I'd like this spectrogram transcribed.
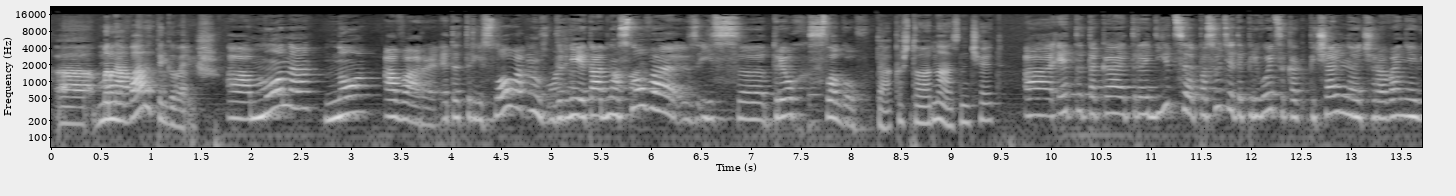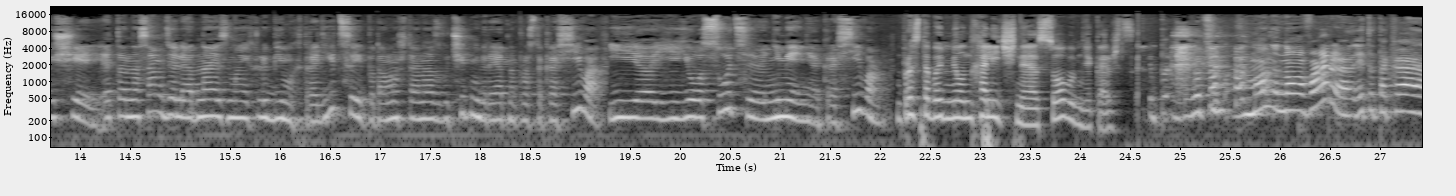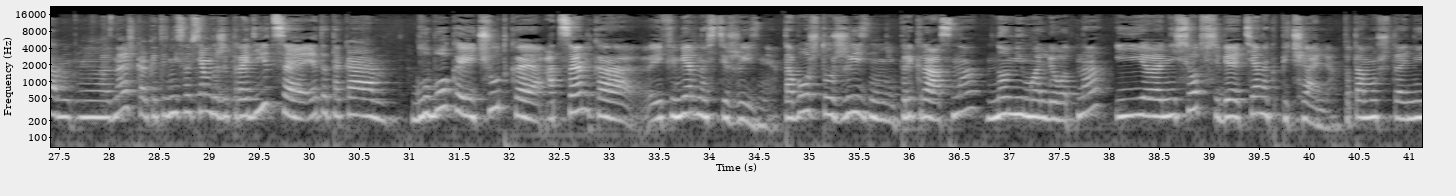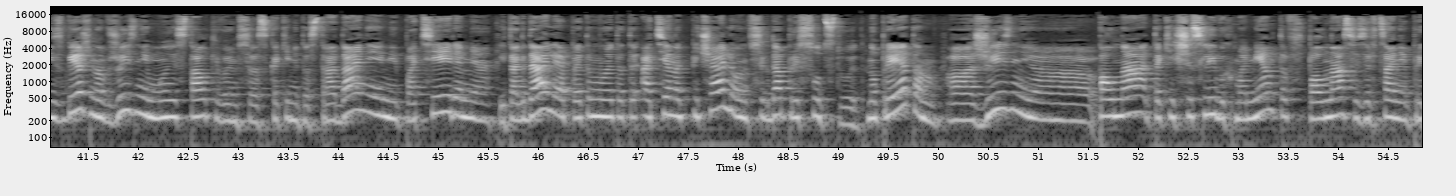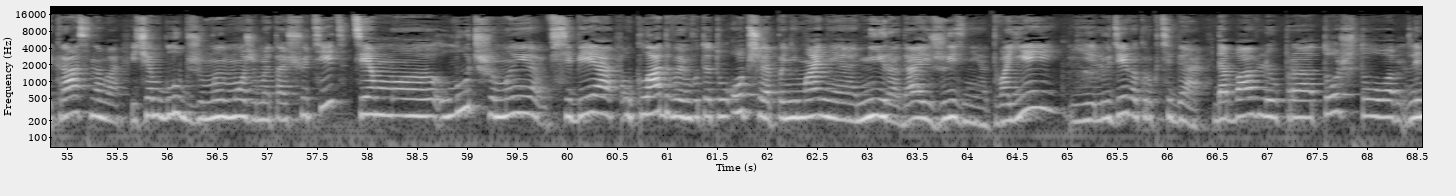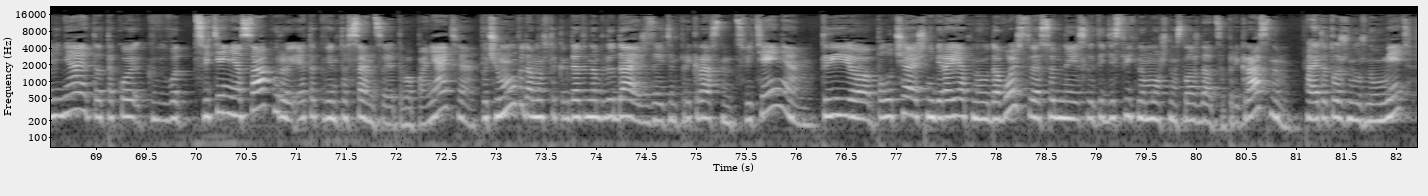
А, Моновара ты говоришь? А, моно, но, авара. Это три слова, ну, вернее, это одно слово из э, трех слогов. Так, а что она означает? А, это такая традиция, по сути, это переводится как печальное очарование вещей. Это на самом деле одна из моих любимых традиций, потому что она звучит невероятно просто красиво, и э, ее суть не менее красива. Просто тобой меланхоличная особа, мне кажется. В общем, Мона Ноавара — это такая, знаешь, как, это не совсем даже традиция, это такая глубокая и чуткая оценка эфемерности жизни. Того, что жизнь прекрасна, но мимолетна и э, несет в себе оттенок печали. Потому что неизбежно в жизни мы сталкиваемся с какими-то страданиями, потерями и так далее. Поэтому этот оттенок печали, он всегда присутствует. Но при этом э, жизнь э, полна таких счастливых моментов, полна созерцания прекрасного. И чем глубже мы можем это ощутить, тем лучше мы в себе укладываем вкладываем вот это общее понимание мира, да, и жизни твоей и людей вокруг тебя. Добавлю про то, что для меня это такое, вот цветение сакуры — это квинтэссенция этого понятия. Почему? Потому что когда ты наблюдаешь за этим прекрасным цветением, ты э, получаешь невероятное удовольствие, особенно если ты действительно можешь наслаждаться прекрасным, а это тоже нужно уметь,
